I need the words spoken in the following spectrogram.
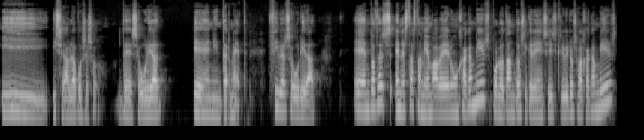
y, se habla pues eso de seguridad en internet ciberseguridad entonces en estas también va a haber un hack and beers por lo tanto si queréis inscribiros al hack and beers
